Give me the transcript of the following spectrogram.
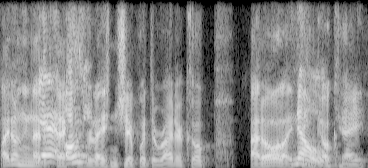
I don't think that Yeah, affects only- his relationship with the Ryder Cup at all. I No. think okay,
